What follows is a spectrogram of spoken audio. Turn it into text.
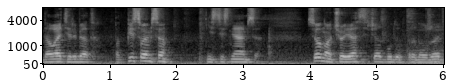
Давайте, ребят, подписываемся, не стесняемся. Все, ну а что, я сейчас буду продолжать.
